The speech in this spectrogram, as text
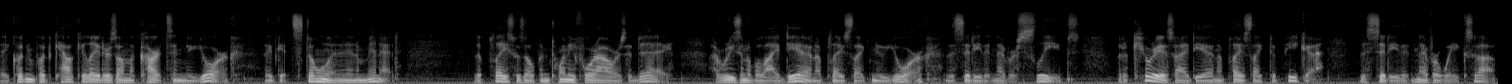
they couldn't put calculators on the carts in New York. They'd get stolen in a minute. The place was open 24 hours a day. A reasonable idea in a place like New York, the city that never sleeps, but a curious idea in a place like Topeka, the city that never wakes up.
